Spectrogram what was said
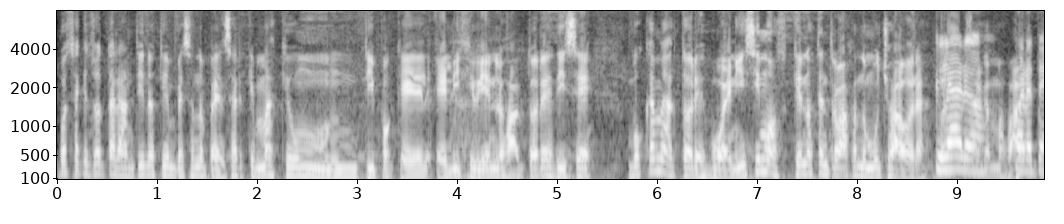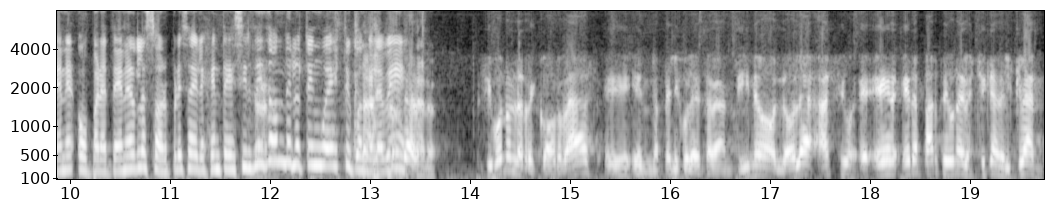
Vos sabés que yo Tarantino estoy empezando a pensar que más que un tipo que elige bien los actores, dice, búscame actores buenísimos que no estén trabajando mucho ahora. para que me Claro, más para baratos". tener, o para tener la sorpresa de la gente decir, ¿de Claro. dónde lo tengo esto? Y cuando la ve. Claro. Claro. Si vos no la recordás, eh, en la película de Tarantino, Lola hace, eh, era parte de una de las chicas del clan.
